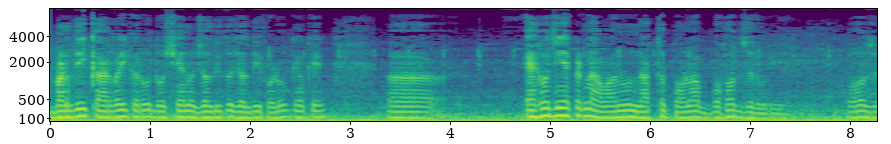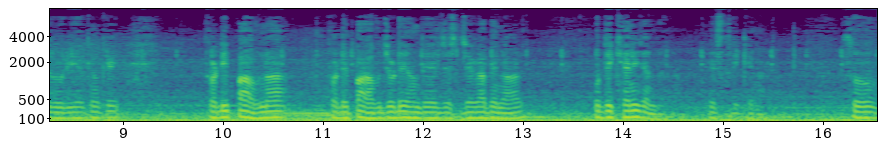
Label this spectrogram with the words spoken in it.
ਬਣਦੀ ਕਾਰਵਾਈ ਕਰੋ, ਦੋਸ਼ੀਆਂ ਨੂੰ ਜਲਦੀ ਤੋਂ ਜਲਦੀ ਫੜੋ, ਕਿਉਂਕਿ ਇਹੋ ਜਿਹੀਆਂ ਘਟਨਾਵਾਂ ਨੂੰ ਨੱਥ ਪਾਉਣਾ ਬਹੁਤ ਜ਼ਰੂਰੀ ਹੈ। ਬਹੁਤ ਜ਼ਰੂਰੀ ਹੈ ਕਿਉਂਕਿ ਤੁਹਾਡੀ ਭਾਵਨਾ ਤੁਹਾਡੇ ਭਾਵ ਜੁੜੇ ਹੁੰਦੇ ਆ ਜਿਸ ਜਗ੍ਹਾ ਦੇ ਨਾਲ, ਉਹ ਦੇਖਿਆ ਨਹੀਂ ਜਾਂਦਾ ਇਸ ਤਰੀਕੇ ਨਾਲ। ਸੋ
